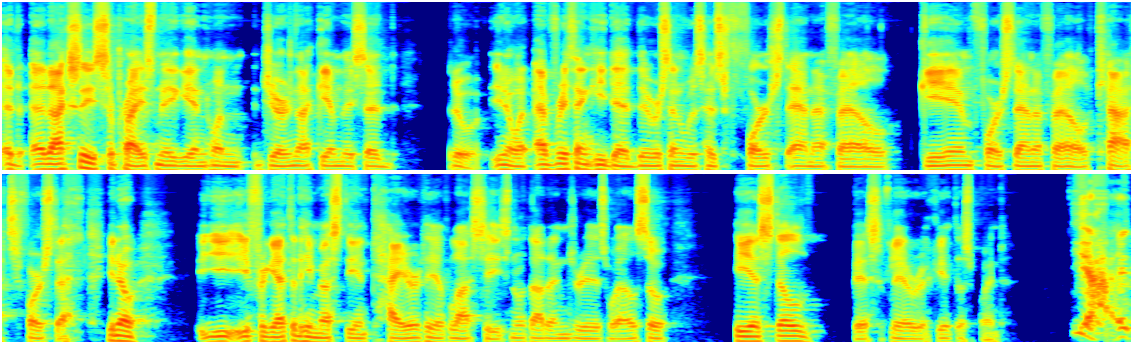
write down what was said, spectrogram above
it, it actually surprised me again when during that game they said that you know what everything he did they were saying was his first NFL game, first NFL catch, first you know you, you forget that he missed the entirety of last season with that injury as well. So he is still basically a rookie at this point. Yeah, it,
